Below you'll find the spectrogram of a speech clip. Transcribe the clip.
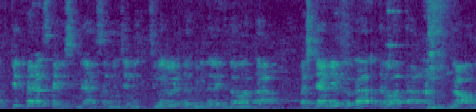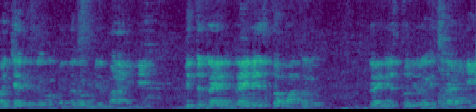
ఫిఫ్టీన్ ఫైనాన్స్ కమిషన్ గ్రాంట్ సంబంధించి చివరి విడత విడుదలైన తర్వాత బస్ స్టాండ్ ఎదురుగా తర్వాత గ్రామ పంచాయతీ ఎదురుగా పెద్ద రోడ్డు నిర్మాణానికి విత్ డ్రై డ్రైనేజ్తో మాత్రం డ్రైనేజ్తో నిర్వహించడానికి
